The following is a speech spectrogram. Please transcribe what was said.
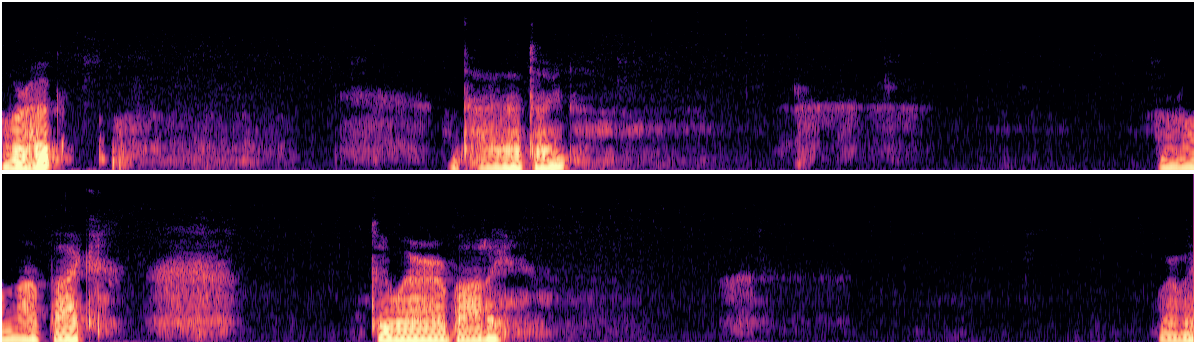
of our hook and tie that down. And run that back to where our body. Where we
